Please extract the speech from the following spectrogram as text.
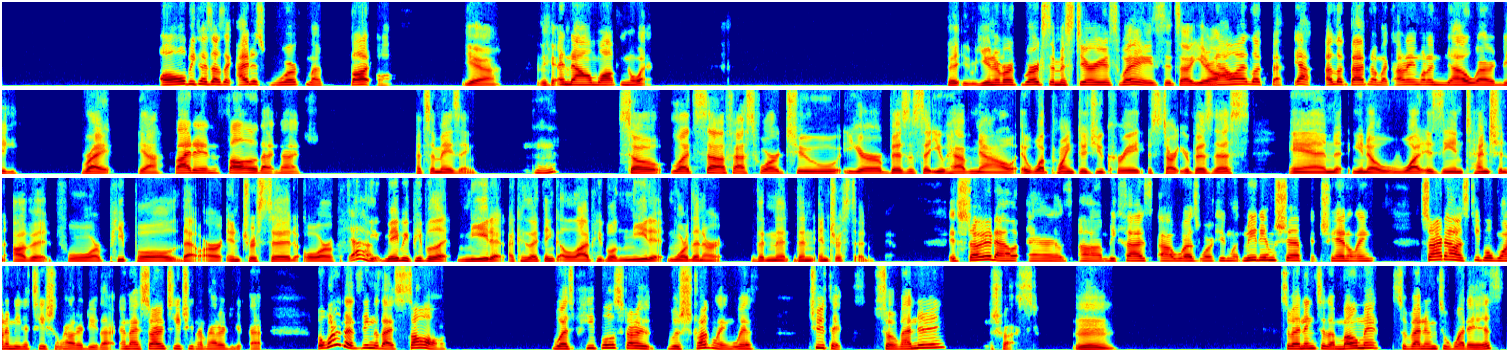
all because I was like, I just worked my butt off, Yeah. Yeah. and now I'm walking away. The universe works in mysterious ways. It's a you know Now I look back, yeah, I look back and I'm like, I don't even want to know where I'd be right. Yeah. if I didn't follow that nudge. That's amazing. Mhm. So let's uh, fast forward to your business that you have now. At what point did you create start your business? And you know what is the intention of it for people that are interested, or Yeah. maybe people that need it? Because I think a lot of people need it more than are than than interested. It started out as um, because I was working with mediumship and channeling. Started out as people wanted me to teach them how to do that, and I started teaching them how to do that. But one of the things I saw was people started was struggling with two things. surrendering, trust. Mm, Surrendering to the moment, surrendering to what is,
